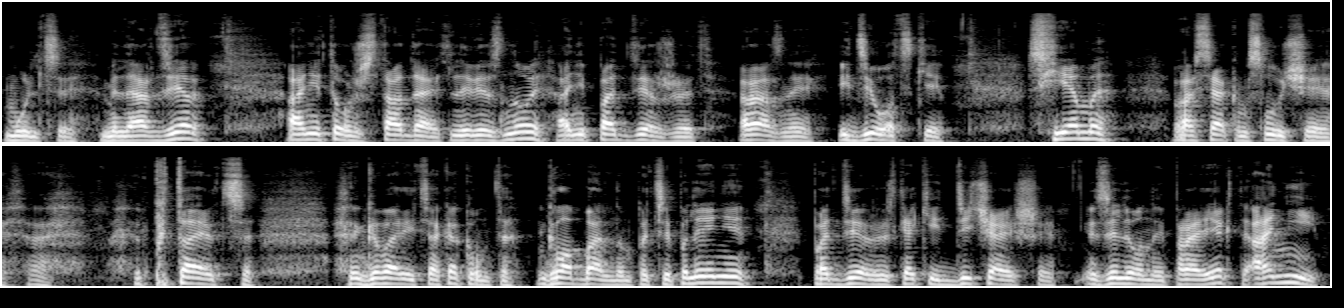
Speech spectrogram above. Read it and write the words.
мультимиллиардер, они тоже страдают левизной, они поддерживают разные идиотские схемы, во всяком случае э, пытаются говорить о каком-то глобальном потеплении, поддерживать какие-то дичайшие зеленые проекты. Они,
